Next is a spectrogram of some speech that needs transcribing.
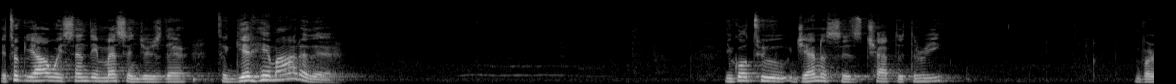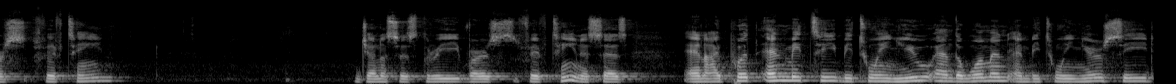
It took Yahweh sending messengers there to get him out of there. You go to Genesis chapter 3, verse 15. Genesis 3, verse 15, it says, And I put enmity between you and the woman, and between your seed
